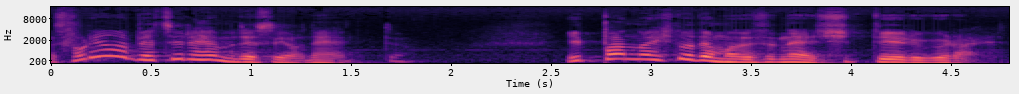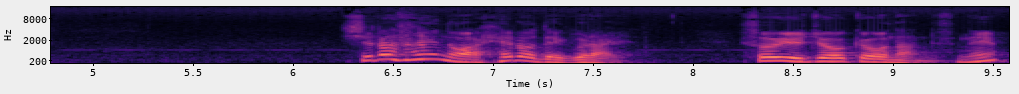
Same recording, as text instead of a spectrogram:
それはベツレヘムですよね。一般の人でもですね、知っているぐらい。知らないのはヘロデぐらい。そういう状況なんですね。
